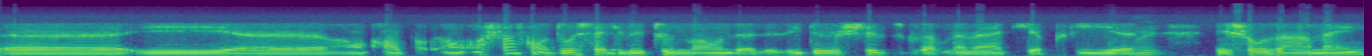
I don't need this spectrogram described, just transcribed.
Euh, et euh, on, on, je pense qu'on doit saluer tout le monde, le leadership du gouvernement qui a pris euh, les choses en main.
